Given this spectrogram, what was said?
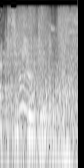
Executed.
